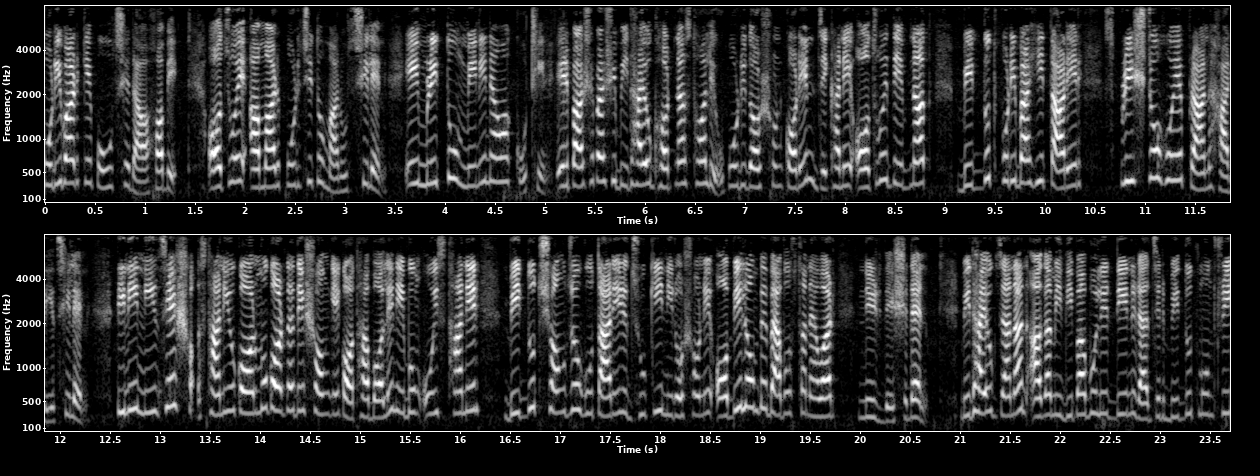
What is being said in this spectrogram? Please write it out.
পরিবারকে পৌঁছে দেওয়া হবে। অজয় আমার পরিচিত মানুষ ছিলেন। এই মৃত্যু মেনে নেওয়া কঠিন। এর পাশাপাশি বিধায়ক ঘটনাস্থলেও পরিদর্শন করেন, যেখানে অজয় দেবনাথ বিদ্যুৎ পরিবাহী তারের স্পৃষ্ট হয়ে প্রাণ হারিয়েছিলেন। তিনি নিজে স্থানীয় কর্মকর্তাদের সঙ্গে কথা বলেন এবং ওই স্থানের বিদ্যুৎ সংযোগ ও তারের ঝুঁকি নিরসনে অবিলম্বে ব্যবস্থা নেওয়ার নির্দেশ দেন। বিধায়ক জানান, আগামী দীপাবলির দিন রাজ্যের বিদ্যুৎ মন্ত্রী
